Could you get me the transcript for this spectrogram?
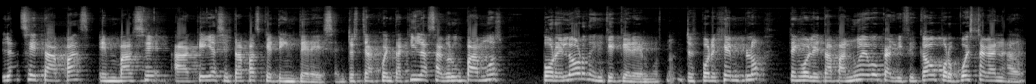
las etapas en base a aquellas etapas que te interesan. Entonces te das cuenta, aquí las agrupamos por el orden que queremos. Entonces, por ejemplo, tengo la etapa nuevo, calificado, propuesta, ganado.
